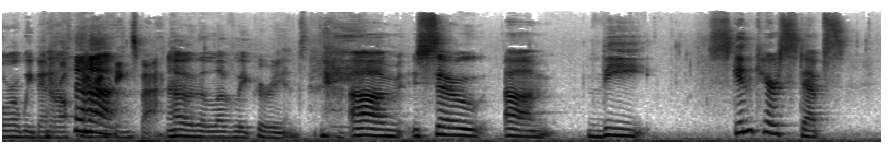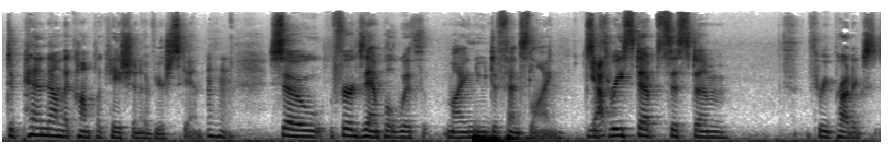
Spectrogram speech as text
or are we better off paring things back? Oh, the lovely Koreans. um, so um, the skincare steps depend on the complication of your skin. Mm-hmm. So, for example, with my new defense line, it's Yep. a three step system. Three products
